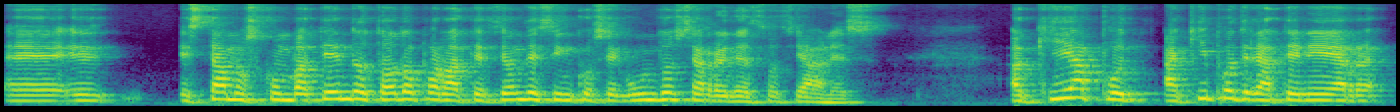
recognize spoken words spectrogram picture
eh, estamos combatiendo todo por la atención de 5 segundos en redes sociales. Aquí, aquí podría tener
